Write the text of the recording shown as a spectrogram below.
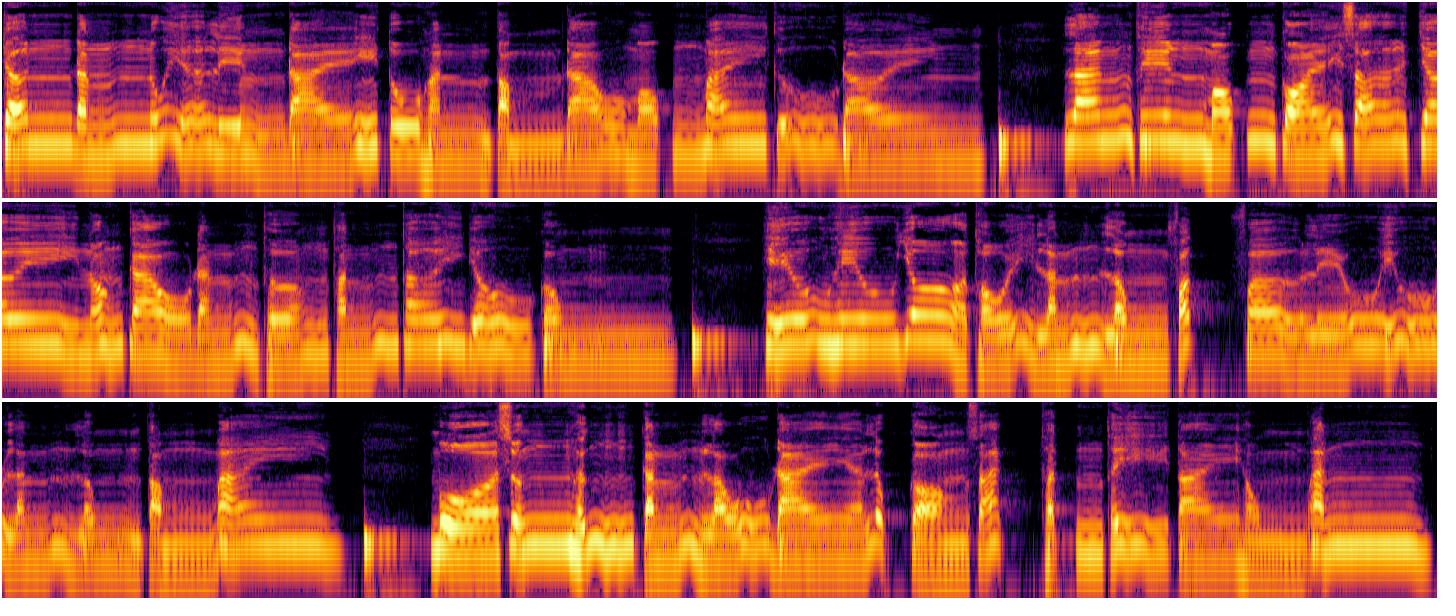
Trên đành núi liên đài tu hành tầm đạo một mái cứu đời. Lang thiên một cõi xa chơi, non cao đảnh thượng thành thới vô cùng. Hiu hiu gió thổi lạnh lùng phất phơ liễu yếu lạnh lùng tòng mai. Mùa xuân hứng cảnh lẩu đài, lúc còn xác thịt thi tài hồng anh.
